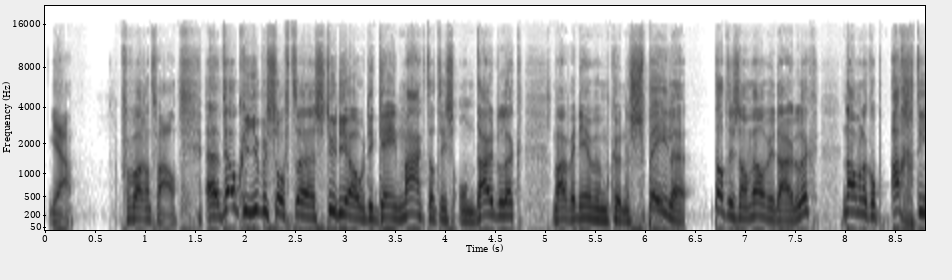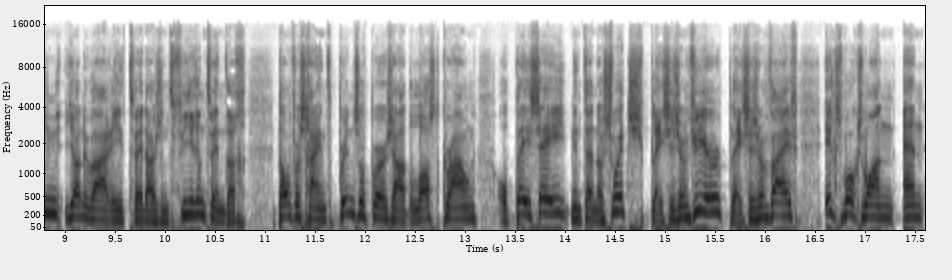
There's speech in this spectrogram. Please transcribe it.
Ja, verwarrend verhaal. Uh, welke Ubisoft uh, studio de game maakt, dat is onduidelijk. Maar wanneer we hem kunnen spelen, dat is dan wel weer duidelijk. Namelijk op 18 januari 2024. Dan verschijnt Prince of Persia The Lost Crown op PC, Nintendo Switch, PlayStation 4, PlayStation 5, Xbox One en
